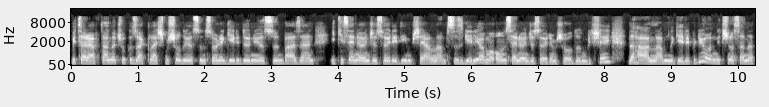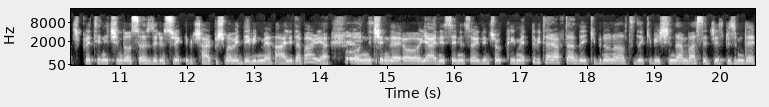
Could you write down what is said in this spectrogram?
bir taraftan da çok uzaklaşmış oluyorsun sonra geri dönüyorsun bazen iki sene önce söylediğim bir şey anlamsız geliyor ama on sene önce söylemiş olduğun bir şey daha anlamlı gelebiliyor. Onun için o sanatçı pratiğin içinde o sözlerin sürekli bir çarpışma ve devinme hali de var ya. Evet. Onun için de o yani senin söylediğin çok kıymetli. Bir taraftan da 2016'daki bir işinden bahsedeceğiz. Bizim de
